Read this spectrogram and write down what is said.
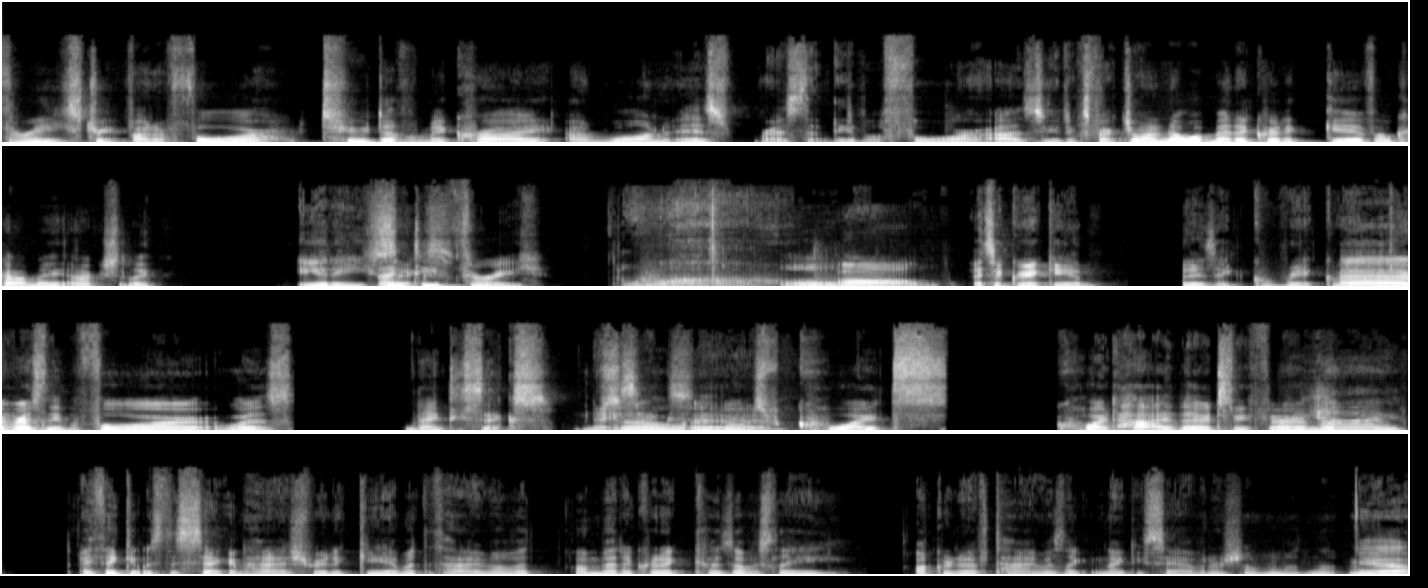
three Street Fighter Four, two Devil May Cry, and one is Resident Evil Four, as you'd expect. Do you want to know what Metacritic gave Okami? Actually, Eighty ninety three. Oh, it's a great game. It is a great, great Uh, game. Resident Evil Four was ninety six. So 96, uh, it was quite quite high there. To be fair, Very high. I think it was the second highest rated game at the time of it on Metacritic because obviously Ocarina of Time was like 97 or something, wasn't it? yeah,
